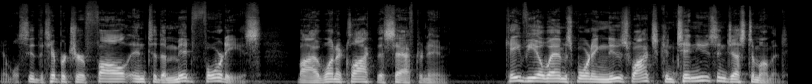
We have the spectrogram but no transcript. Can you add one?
and we'll see the temperature fall into the mid 40s by 1 o'clock this afternoon. KVOM's Morning News Watch continues in just a moment.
